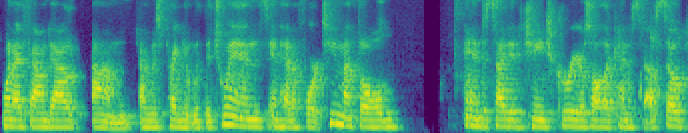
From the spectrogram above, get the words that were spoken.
when I found out um, I was pregnant with the twins and had a 14 month old and decided to change careers, all that kind of stuff. So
